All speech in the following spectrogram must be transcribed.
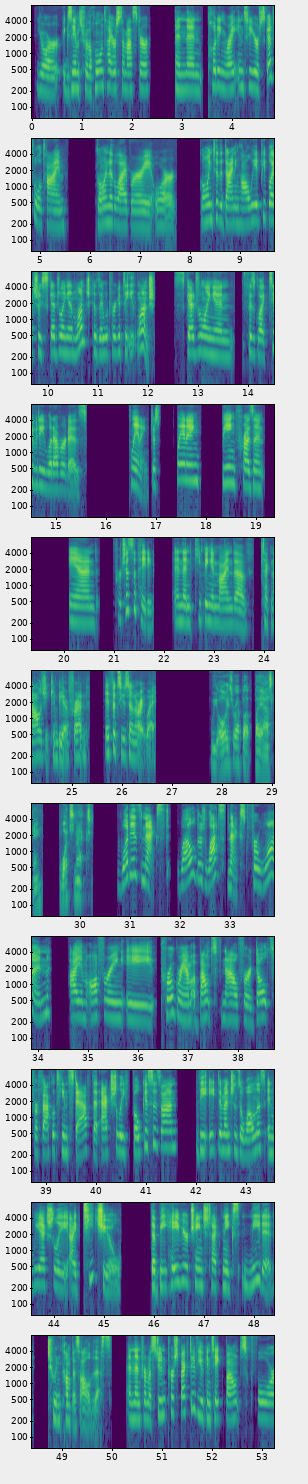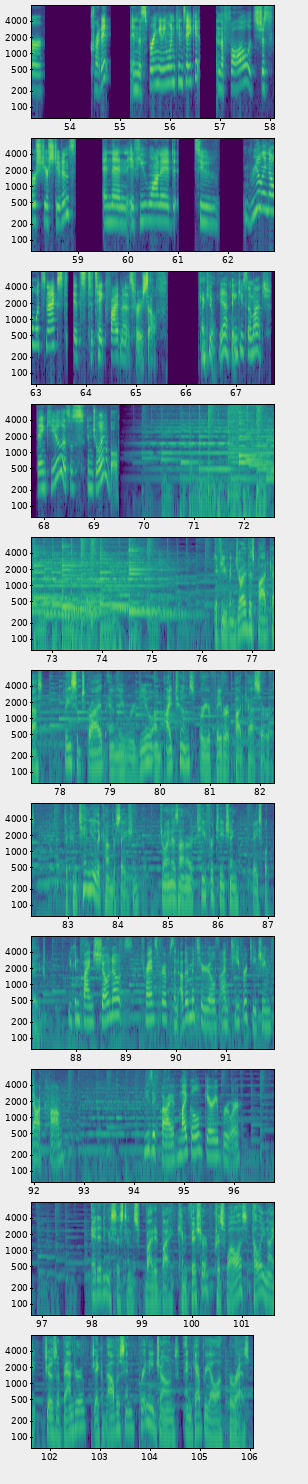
your exams for the whole entire semester and then putting right into your schedule time going to the library or going to the dining hall. We had people actually scheduling in lunch because they would forget to eat lunch, scheduling in physical activity, whatever it is, planning, just planning, being present, and participating. And then keeping in mind that technology can be our friend if it's used in the right way. We always wrap up by asking, what's next? What is next? Well, there's lots next. For one, I am offering a program, a Bounce Now for adults, for faculty and staff that actually focuses on the eight dimensions of wellness. And we actually, I teach you the behavior change techniques needed to encompass all of this. And then from a student perspective, you can take Bounce for credit. In the spring, anyone can take it. In the fall, it's just first year students. And then if you wanted to really know what's next, it's to take five minutes for yourself. Thank you. Yeah, thank you so much. Thank you. This was enjoyable. If you've enjoyed this podcast, please subscribe and leave a review on iTunes or your favorite podcast service. To continue the conversation, join us on our Tea for Teaching Facebook page. You can find show notes, transcripts, and other materials on teaforteaching.com. Music by Michael Gary Brewer. Editing assistance provided by Kim Fisher, Chris Wallace, Kelly Knight, Joseph Andrew, Jacob Alverson, Brittany Jones, and Gabriella Perez.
